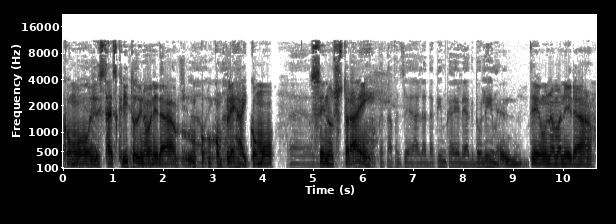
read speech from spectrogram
cómo está escrito de una manera un poco compleja y cómo se nos trae de una manera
